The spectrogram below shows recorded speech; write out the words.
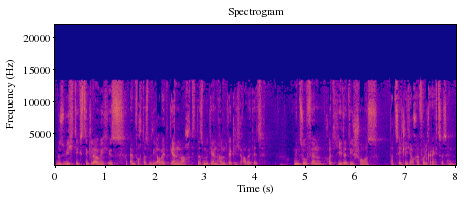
Und das Wichtigste, glaube ich, ist einfach, dass man die Arbeit gern macht, dass man gern handwerklich arbeitet. Und insofern hat jeder die Chance, tatsächlich auch erfolgreich zu sein.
